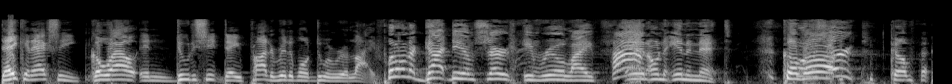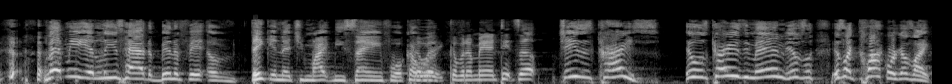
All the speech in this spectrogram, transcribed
they can actually go out and do the shit they probably really won't do in real life. put on a goddamn shirt in real life Ah. and on the internet? Cover Put on shirt. Cover, Let me at least have the benefit of thinking that you might be sane for a couple of, cover the man tits up. Jesus Christ. It was crazy, man. It was, it's like clockwork. I was like,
